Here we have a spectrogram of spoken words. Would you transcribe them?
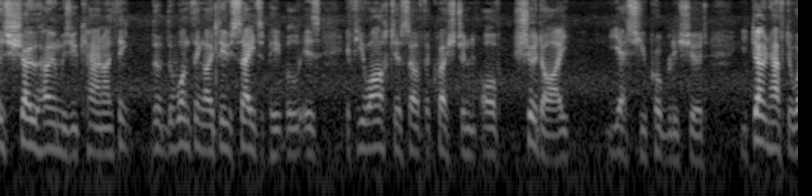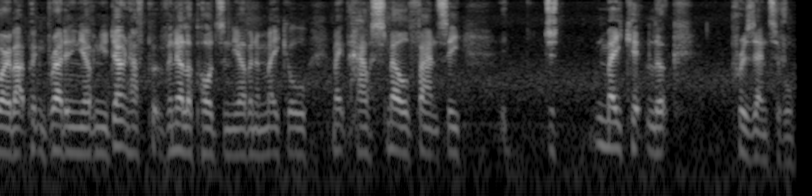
as show home as you can. I think the, the one thing I do say to people is if you ask yourself the question of should I, yes, you probably should. You don't have to worry about putting bread in the oven. You don't have to put vanilla pods in the oven and make all make the house smell fancy. Just make it look presentable.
